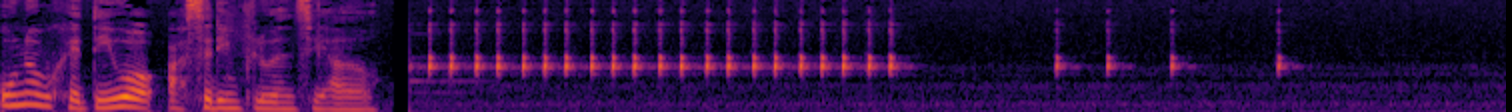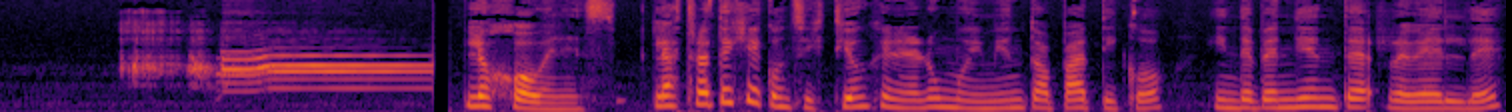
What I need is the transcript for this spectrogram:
un objetivo a ser influenciado. Los jóvenes. La estrategia consistió en generar un movimiento apático, independiente, rebelde,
